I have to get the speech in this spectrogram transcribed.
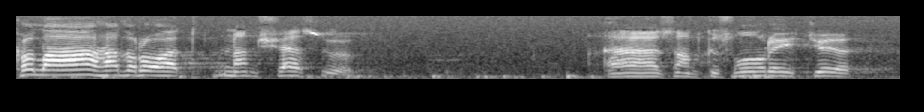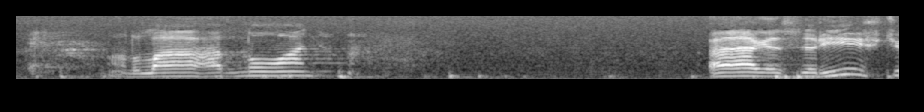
كلا هضرات نمشاسو آسان كسوريشت الله هضنوان أكثريشت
